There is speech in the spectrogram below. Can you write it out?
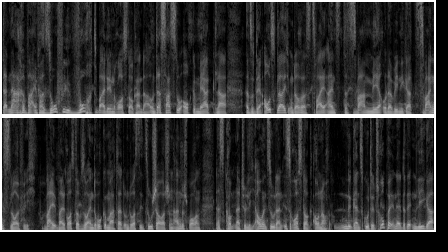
Danach war einfach so viel Wucht bei den Rostockern da und das hast du auch gemerkt, klar. Also der Ausgleich und auch das 2-1, das war mehr oder weniger zwangsläufig, weil, weil Rostock so einen Druck gemacht hat und du hast die Zuschauer schon angesprochen. Das kommt natürlich auch hinzu. Dann ist Rostock auch noch eine ganz gute Truppe in der dritten Liga.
